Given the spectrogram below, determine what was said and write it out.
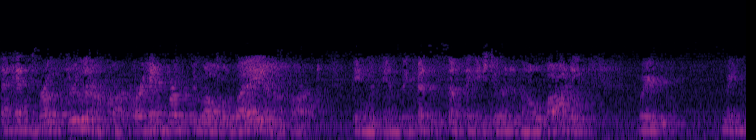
that hadn't broke through in our heart, or hadn't broke through all the way in our heart, being with Him, because it's something He's doing in the whole body. We we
